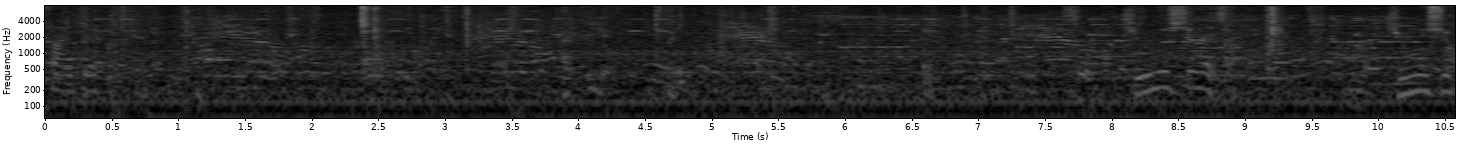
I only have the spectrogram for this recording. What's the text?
さん行くはい。い。い。よそうか吸入してない。じゃん吸入しよう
